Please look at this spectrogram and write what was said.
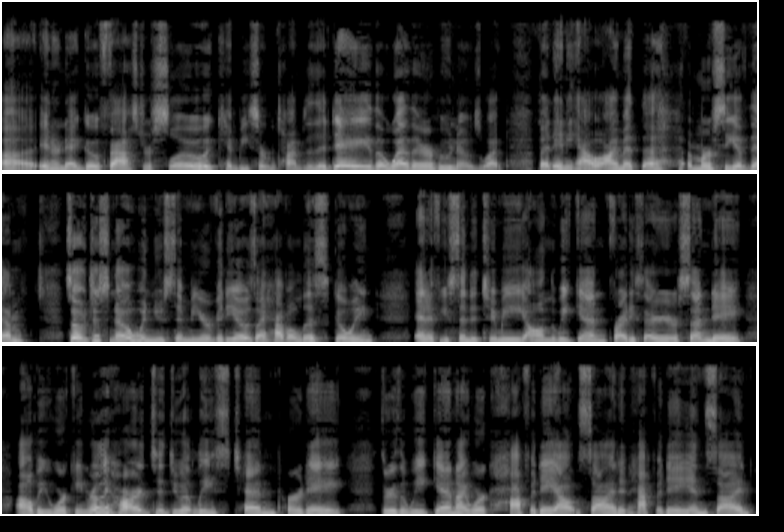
uh, internet go fast or slow. It can be certain times of the day, the weather, who knows what. But anyhow, I'm at the mercy of them. So just know when you send me your videos, I have a list going. And if you send it to me on the weekend, Friday, Saturday, or Sunday, I'll be working really hard to do at least 10 per day through the weekend. I work half a day outside and half a day inside,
